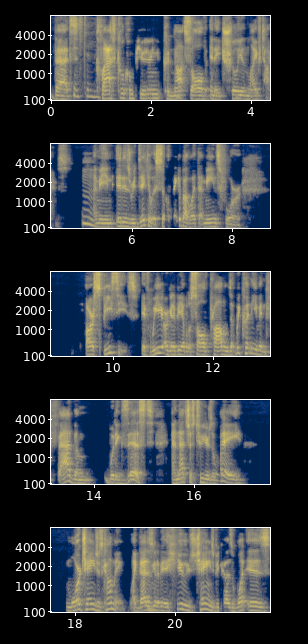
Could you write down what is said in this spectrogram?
that Instantly. classical computing could not solve in a trillion lifetimes. Mm. I mean, it is ridiculous. So think about what that means for our species. If we are going to be able to solve problems that we couldn't even fathom would exist, and that's just two years away, more change is coming. Like that is mm. going to be a huge change because what is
